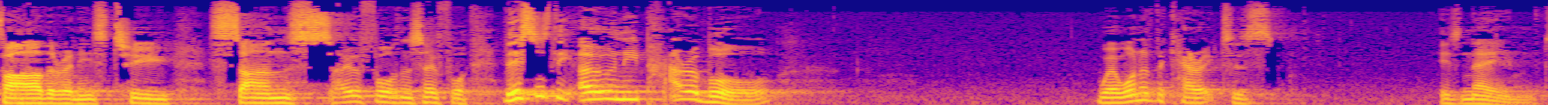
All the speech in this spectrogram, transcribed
father and his two sons, so forth and so forth. This is the only parable where one of the characters is named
